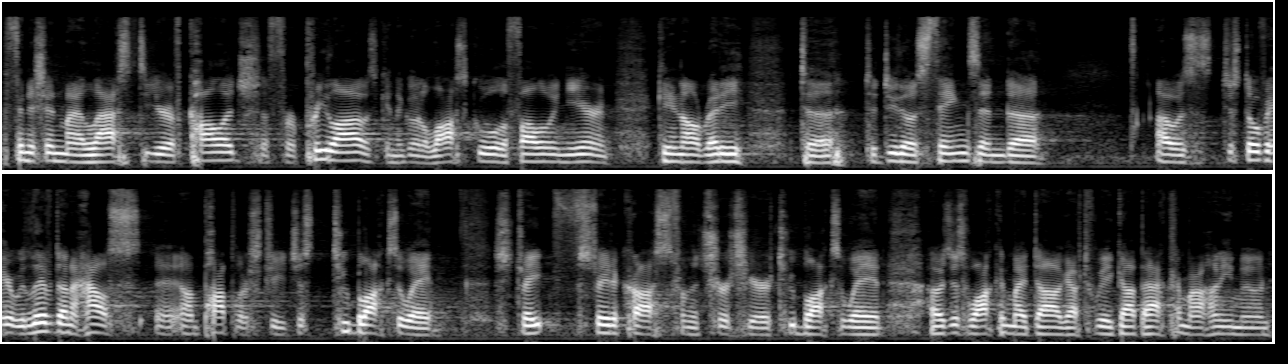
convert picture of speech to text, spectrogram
finishing my last year of college for pre-law. I was going to go to law school the following year and getting all ready to to do those things. And uh, I was just over here. We lived on a house uh, on Poplar Street, just two blocks away, straight straight across from the church here, two blocks away. And I was just walking my dog after we got back from our honeymoon,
